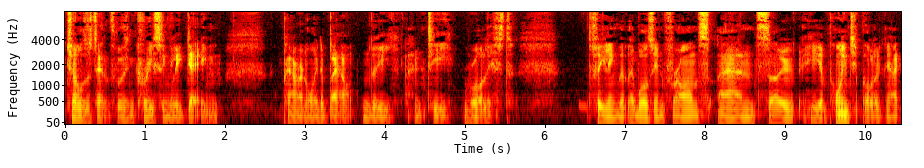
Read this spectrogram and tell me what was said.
Charles X was increasingly getting paranoid about the anti-royalist feeling that there was in France, and so he appointed Polignac,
